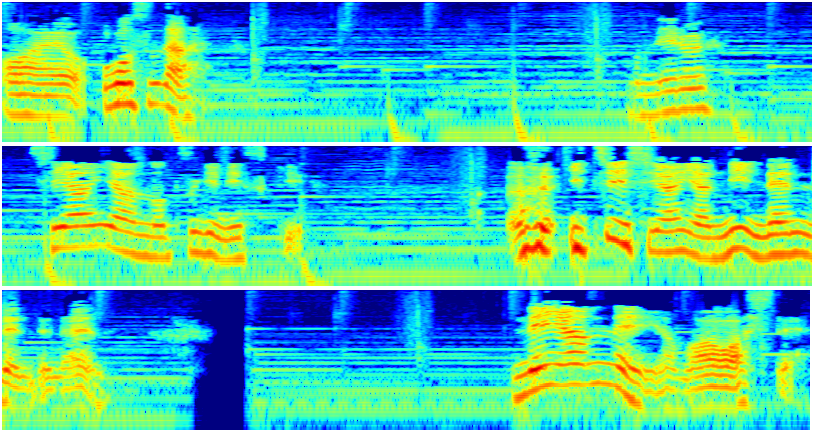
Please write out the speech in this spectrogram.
おはよう。起こすな。もう寝る。シアンヤンの次に好き。1位シアンヤン、2位ねんねんってね。ねやんねんやも合わして。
